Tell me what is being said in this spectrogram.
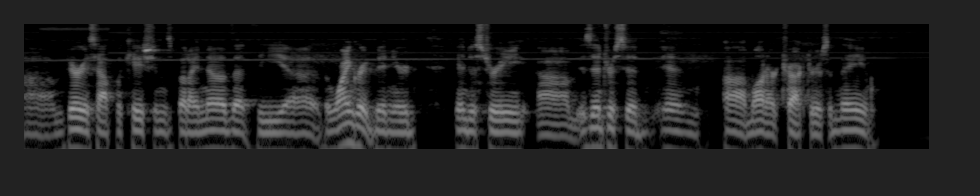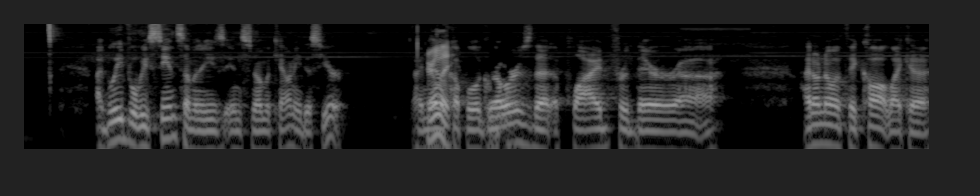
um, various applications. But I know that the uh, the wine grape vineyard industry um, is interested in uh, Monarch tractors, and they, I believe, we'll be seeing some of these in Sonoma County this year. I know Really? a couple of growers that applied for their. Uh, I don't know if they call it like a.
